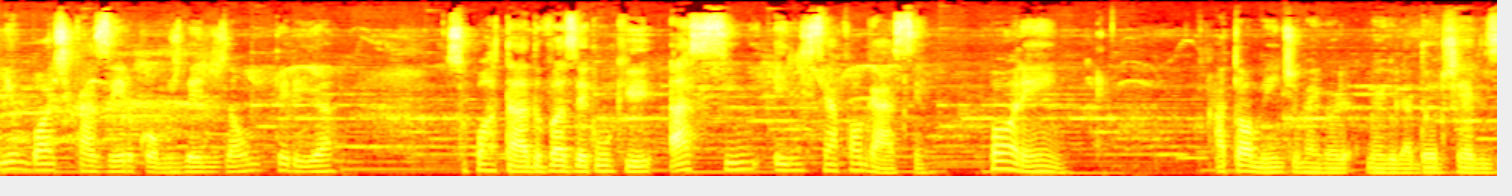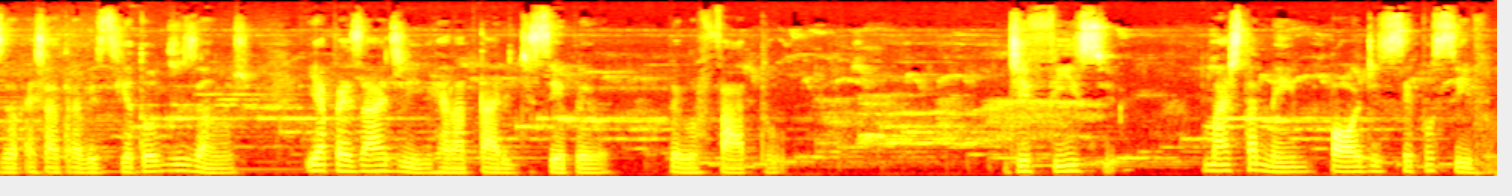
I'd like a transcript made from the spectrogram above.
E um bote caseiro como os deles não teria suportado fazer com que assim eles se afogassem. Porém, atualmente os mergulhadores realizam essa travessia todos os anos, e apesar de relatarem de ser pelo, pelo fato difícil, mas também pode ser possível.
